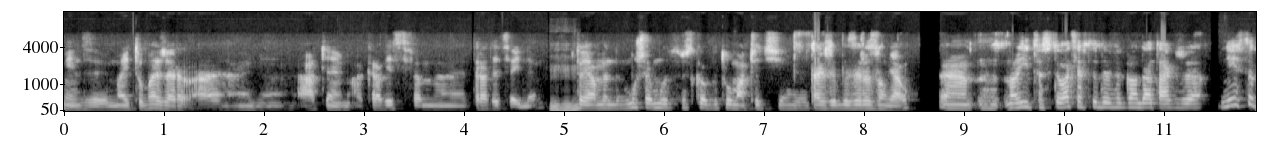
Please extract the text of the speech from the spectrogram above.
między Majtumerzer a, a tym, a krawiectwem e, tradycyjnym, mhm. to ja muszę mu wszystko wytłumaczyć e, tak, żeby zrozumiał. No i ta sytuacja wtedy wygląda tak, że nie jest to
